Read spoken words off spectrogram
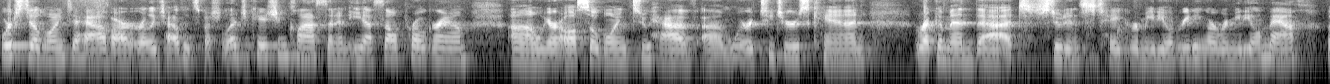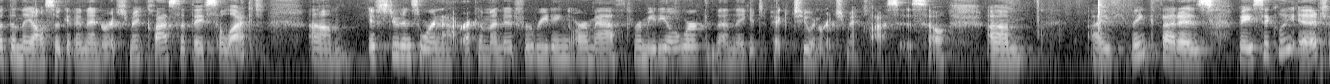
We're still going to have our early childhood special education class and an ESL program. Uh, we are also going to have, um, where teachers can recommend that students take remedial reading or remedial math, but then they also get an enrichment class that they select. Um, if students were not recommended for reading or math remedial work, then they get to pick two enrichment classes. So um, I think that is basically it.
